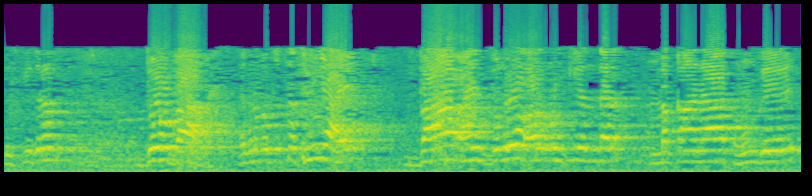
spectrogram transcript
کس کی طرف؟ دو باغ ہیں۔ لیکن وہ تو تصویر ہے باغ ہیں دو اور ان کے اندر مکانات ہوں گے۔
